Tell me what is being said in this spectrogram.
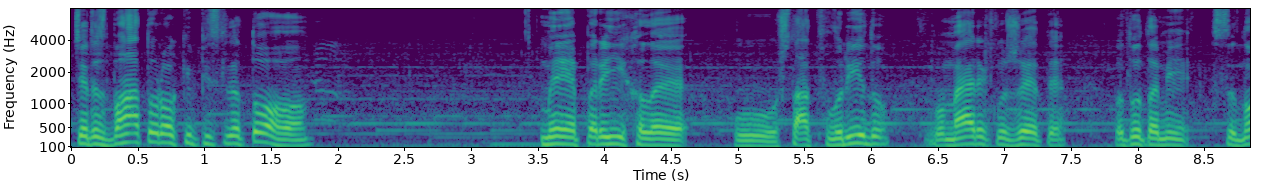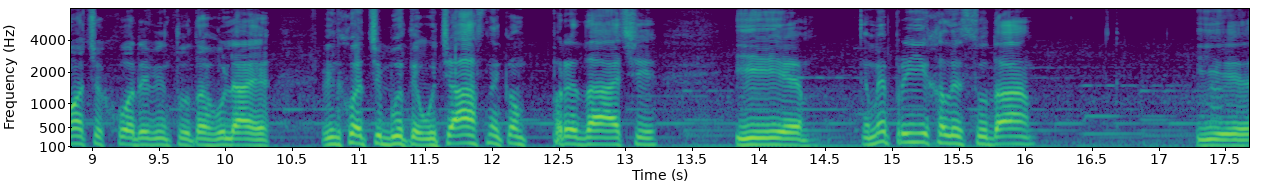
Через багато років після того ми переїхали у штат Флориду, в Америку жити. Отут там мій синочок ходить, він тут гуляє. Він хоче бути учасником передачі. І ми приїхали сюди, і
